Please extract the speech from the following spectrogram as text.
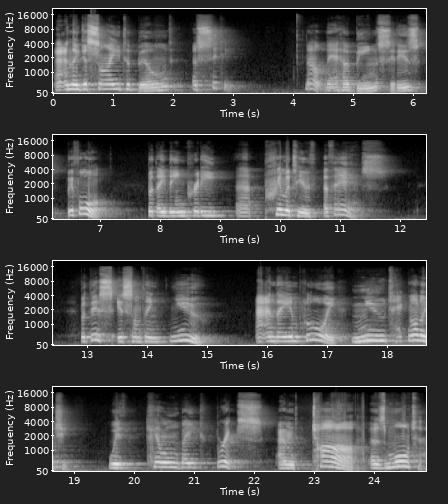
And they decide to build a city. Now, there have been cities before, but they've been pretty uh, primitive affairs. But this is something new, and they employ new technology with kiln baked bricks and tar as mortar.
